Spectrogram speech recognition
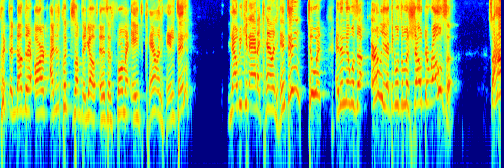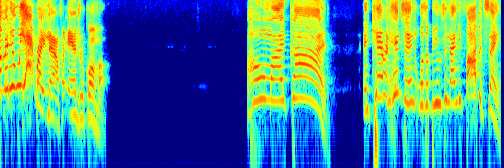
clicked another art. I just clicked something else and it says former aides Karen Hinton Now we can add a Karen Hinton to it. And then there was a earlier, I think it was a Michelle DeRosa. So how many are we at right now for Andrew Cuomo? Oh my God. And Karen Hinton was abused in 95, it's saying.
